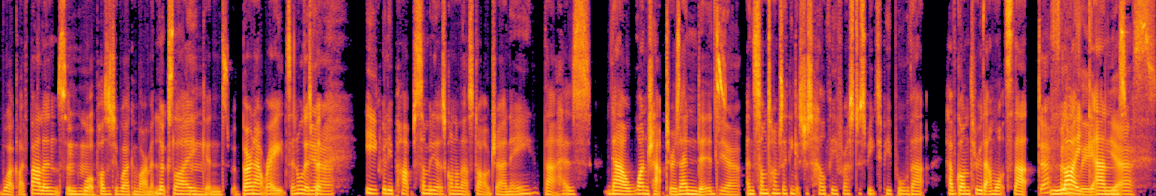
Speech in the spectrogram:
work life balance and Mhm. what a positive work environment looks like Mm. and burnout rates and all this. But equally, perhaps somebody that's gone on that startup journey that has now one chapter has ended. Yeah. And sometimes I think it's just healthy for us to speak to people that have gone through that and what's that Definitely. and, yes.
